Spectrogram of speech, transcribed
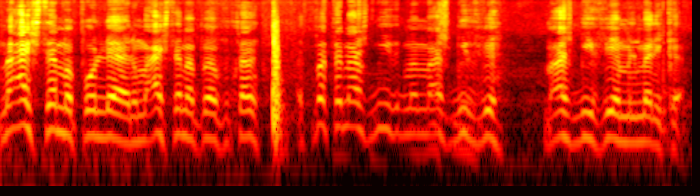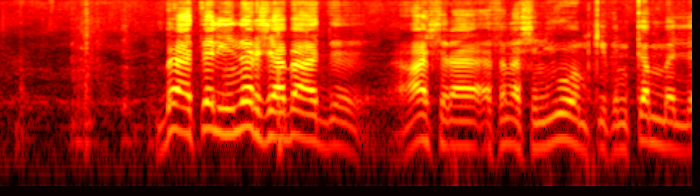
ما عادش ثم بولان وما عادش ثم اثبت ما عادش بيض ما عادش بيض فيه ما عادش بيض فيه من الملكة. بعد تالي نرجع بعد 10 12 يوم كيف نكمل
